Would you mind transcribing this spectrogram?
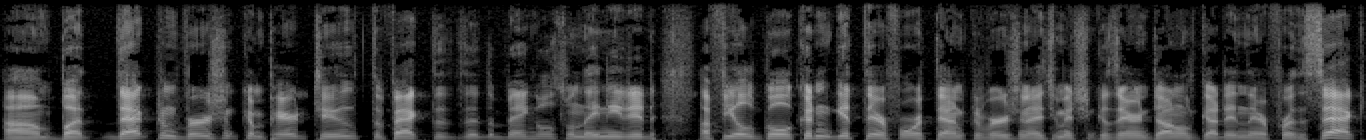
Um, but that conversion compared to the fact that the, the, Bengals, when they needed a field goal, couldn't get their fourth down conversion, as you mentioned, because Aaron Donald got in there for the sack.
